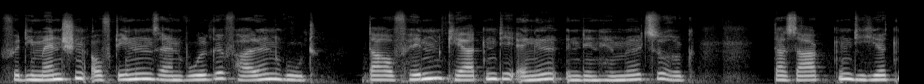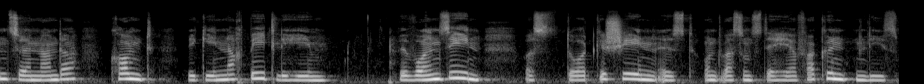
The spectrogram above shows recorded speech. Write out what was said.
für die Menschen, auf denen sein Wohlgefallen ruht. Daraufhin kehrten die Engel in den Himmel zurück. Da sagten die Hirten zueinander, Kommt, wir gehen nach Bethlehem. Wir wollen sehen, was dort geschehen ist und was uns der Herr verkünden ließ.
